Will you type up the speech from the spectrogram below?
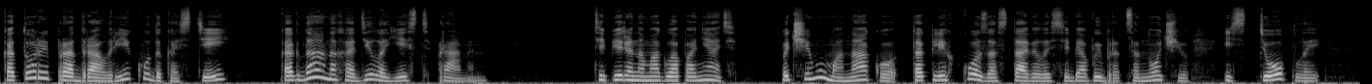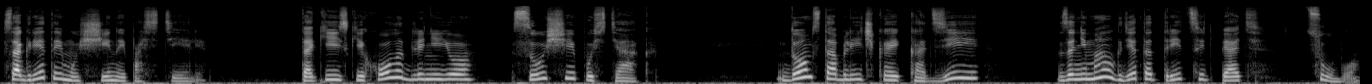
который продрал Рику до костей, когда она ходила есть рамен. Теперь она могла понять, почему Монако так легко заставила себя выбраться ночью из теплой, согретой мужчиной постели. Токийский холод для нее — сущий пустяк. Дом с табличкой «Кадзии» занимал где-то 35 цубо,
